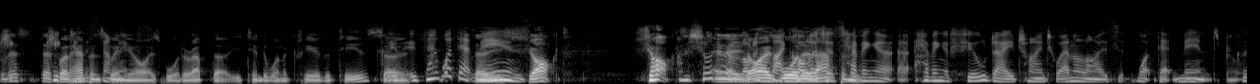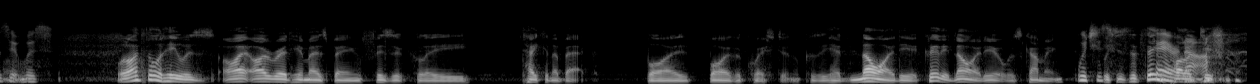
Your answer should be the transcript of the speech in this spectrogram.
Well, that's that's what happens when your eyes water up, though. You tend to want to clear the tears. So, is, that what that so he's means? shocked, shocked. I'm sure and there are a lot of psychologists having a uh, having a field day trying to analyse what that meant because it was. Well, I thought he was. I, I read him as being physically taken aback by by the question because he had no idea, clearly no idea it was coming. Which is which is the thing fair politicians.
